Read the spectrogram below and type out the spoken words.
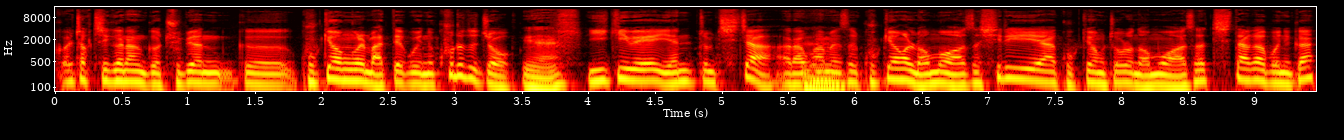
껄쩍지근한 그 주변 그 국경을 맞대고 있는 쿠르드족 예. 이 기회에 얘는 좀 치자라고 네. 하면서 국경을 넘어와서 시리아 국경 쪽으로 넘어와서 치다가 보니까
